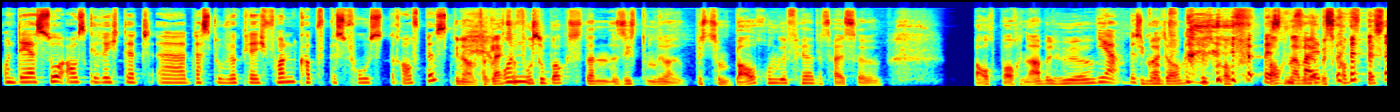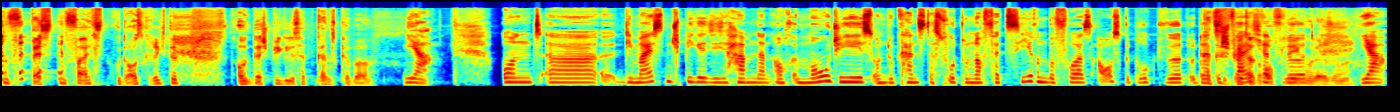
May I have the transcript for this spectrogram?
Und der ist so ausgerichtet, äh, dass du wirklich von Kopf bis Fuß drauf bist. Genau, im Vergleich Und- zur Fotobox, dann siehst du bis zum Bauch ungefähr, das heißt äh, Bauch, Bauchnabelhöhe. Ja, bis Pi Kopf. Daumen, bis Kopf. Bauchnabelhöhe bis. Kopf, besten, bestenfalls gut ausgerichtet. Und der Spiegel ist halt Ganzkörper. Ja. Und äh, die meisten Spiegel, die haben dann auch Emojis und du kannst das Foto noch verzieren, bevor es ausgedruckt wird oder Kannst gespeichert drauflegen wird. oder so. Ja,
